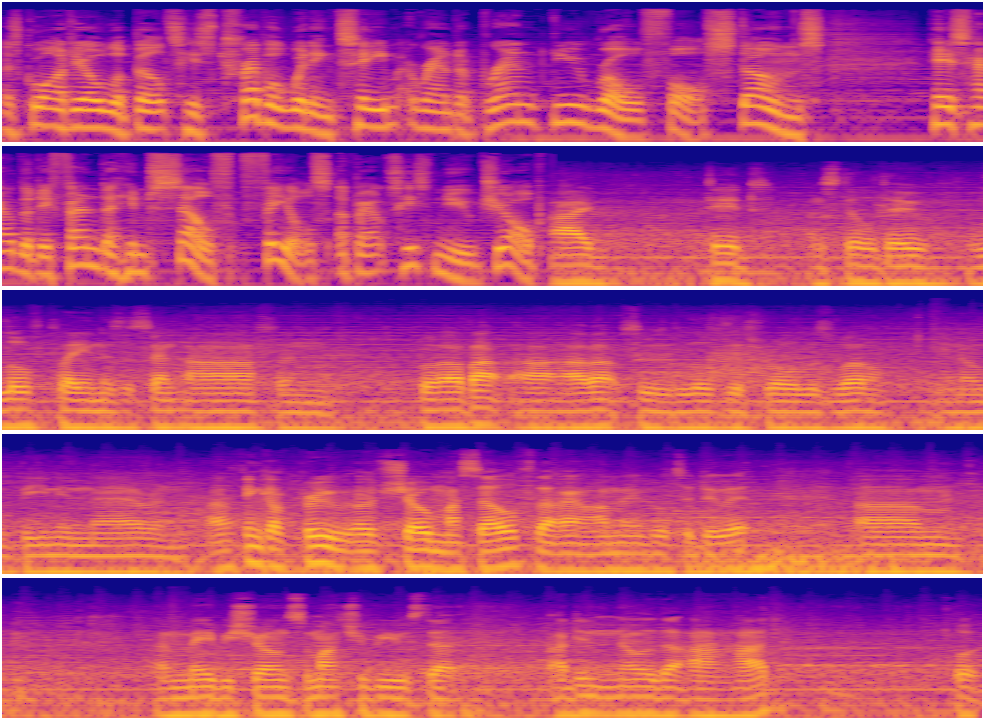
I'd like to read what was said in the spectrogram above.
as Guardiola built his treble winning team around a brand new role for Stones. Here's how the defender himself feels about his new job. I did and still do love playing as a centre half, and but I've I've absolutely loved this role as well. You know, being in there, and I think I've proved I've shown myself that I'm able to do it, um, and maybe shown some attributes that I didn't know that I had, but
